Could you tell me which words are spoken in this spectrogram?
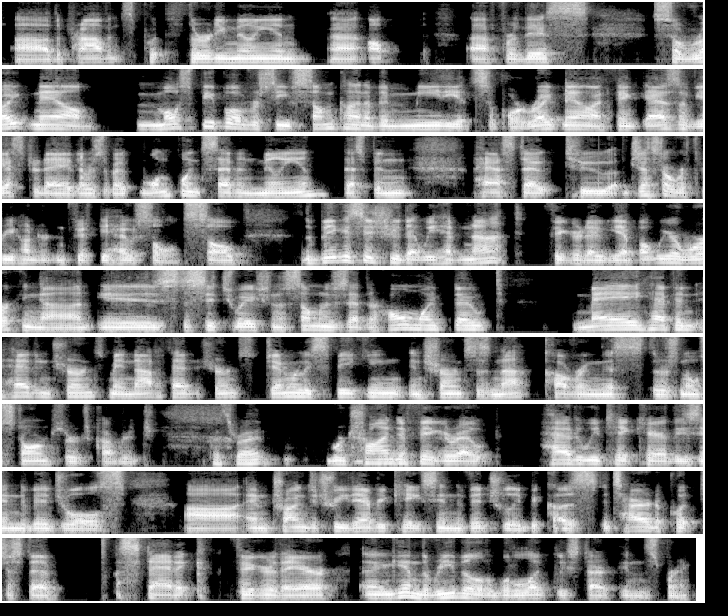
Uh, the province put 30 million uh, up uh, for this. So right now, most people have received some kind of immediate support. Right now, I think as of yesterday, there was about 1.7 million that's been passed out to just over 350 households. So the biggest issue that we have not figured out yet, but we are working on, is the situation of someone who's had their home wiped out may have had insurance, may not have had insurance. Generally speaking, insurance is not covering this. There's no storm surge coverage. That's right. We're trying to figure out how do we take care of these individuals uh, and trying to treat every case individually because it's hard to put just a, a static figure there. And again, the rebuild will likely start in the spring.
